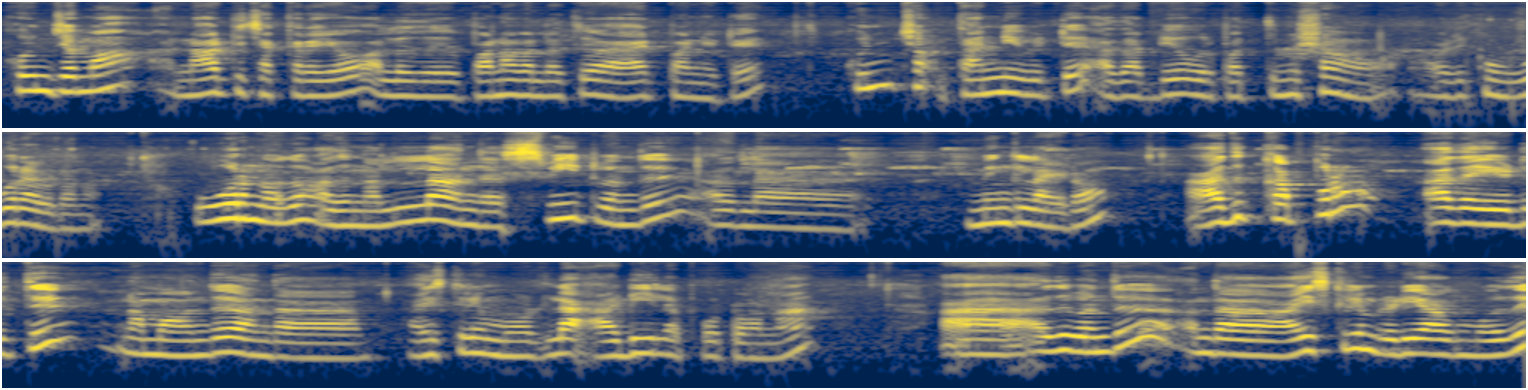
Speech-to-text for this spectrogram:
கொஞ்சமாக நாட்டு சர்க்கரையோ அல்லது பனைவெல்லத்தையோ ஆட் பண்ணிவிட்டு கொஞ்சம் தண்ணி விட்டு அதை அப்படியே ஒரு பத்து நிமிஷம் வரைக்கும் ஊற விடணும். ஊறினதும் அது நல்லா அந்த ஸ்வீட் வந்து அதில் மிங்கிள் ஆகிடும் அதுக்கப்புறம் அதை எடுத்து நம்ம வந்து அந்த ஐஸ்கிரீம் மோட்டில் அடியில் போட்டோன்னா அது வந்து அந்த ஐஸ்கிரீம் ரெடி ஆகும்போது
